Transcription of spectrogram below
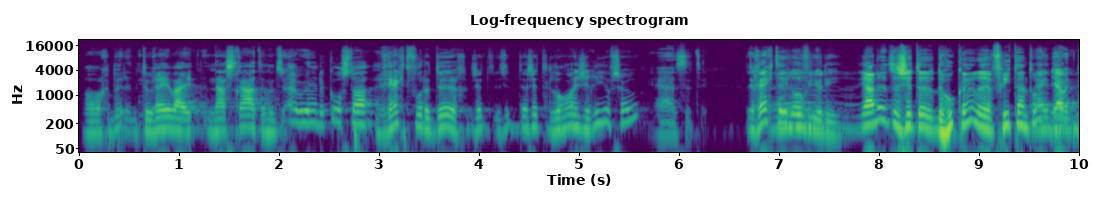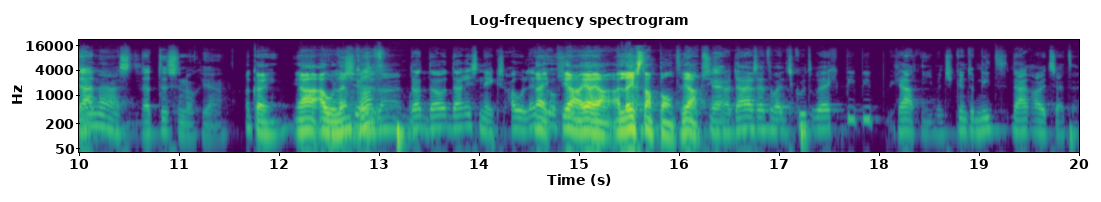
wat gebeurde? Toen reden wij naar straat en toen zeiden we gaan naar de Costa, recht voor de deur. Zit, zit, daar zit de Lorangerie of zo? Ja, het, Recht tegenover jullie. Ja, er zit de, de hoek, hè, de frietent, toch? Nee, Ja, maar daarnaast. daartussen nog, ja. Oké. Ja, oude Als je- Lemke. Daar is niks. Oude Lemke Nee, of zo? ja, ja, ja, een leegstaand pand, ja. Precies, Ja. nou daar zetten wij de scooter weg. Piep, piep. Gaat niet, want je kunt hem niet daar uitzetten.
